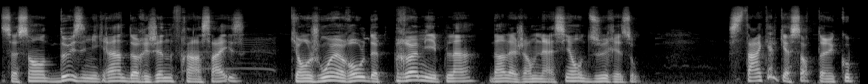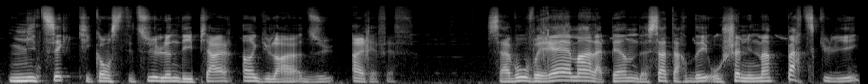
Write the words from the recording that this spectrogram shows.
ce sont deux immigrants d'origine française qui ont joué un rôle de premier plan dans la germination du réseau. C'est en quelque sorte un couple mythique qui constitue l'une des pierres angulaires du RFF. Ça vaut vraiment la peine de s'attarder au cheminement particulier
